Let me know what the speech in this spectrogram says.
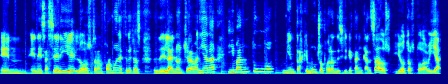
en, esa serie, los transformó en estrellas de la noche a la mañana y mantuvo, mientras que muchos podrán decir que están cansados y otros todavía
